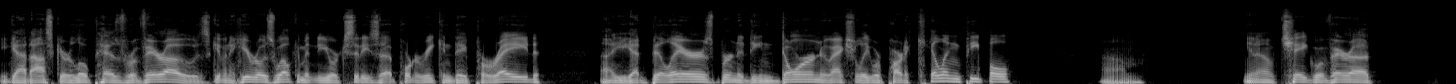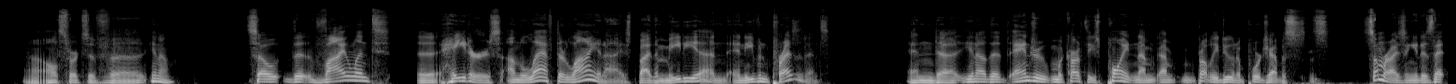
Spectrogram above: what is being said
You got Oscar Lopez Rivera, who's given a hero's welcome at New York City's uh, Puerto Rican Day Parade. Uh, you got Bill Ayers, Bernardine Dohrn, who actually were part of killing people. Um, you know, Che Guevara, uh, all sorts of, uh, you know. So the violent uh, haters on the left are lionized by the media and, and even presidents. And, uh, you know, the Andrew McCarthy's point, and I'm, I'm probably doing a poor job of s- summarizing it, is that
